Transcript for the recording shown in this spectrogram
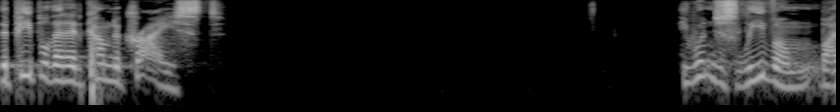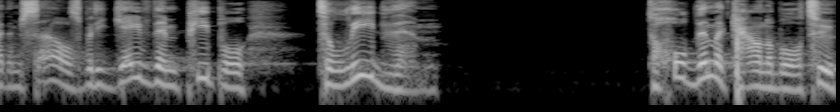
the people that had come to Christ. He wouldn't just leave them by themselves, but he gave them people to lead them, to hold them accountable to,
